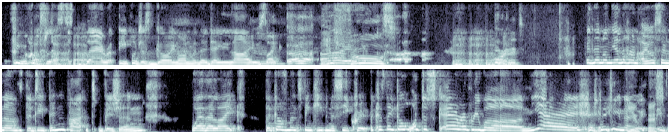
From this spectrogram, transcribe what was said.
Looking across Leicester Square at people just going on with their daily lives, like uh, You uh, fools! But then on the other hand, I also love the deep impact vision where they're like, the government's been keeping a secret because they don't want to scare everyone. Yay! you know, it's, it's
